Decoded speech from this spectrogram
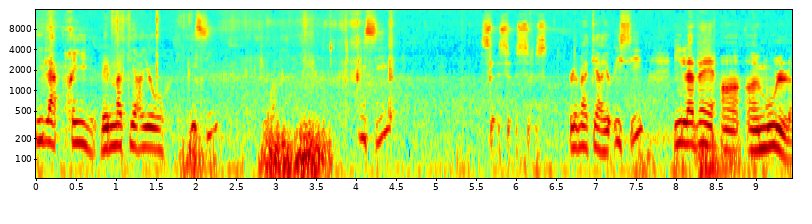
Il a pris les matériaux ici, ici, le matériau ici. Il avait un moule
